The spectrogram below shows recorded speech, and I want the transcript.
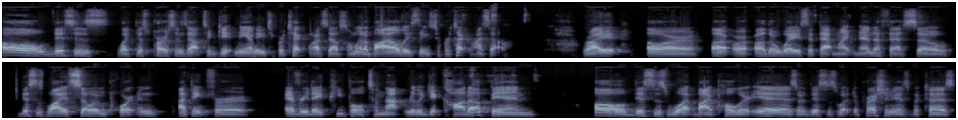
oh, this is like this person's out to get me. I need to protect myself. So I'm going to buy all these things to protect myself. Right. Or, or, or other ways that that might manifest. So this is why it's so important, I think, for everyday people to not really get caught up in, oh, this is what bipolar is or this is what depression is, because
